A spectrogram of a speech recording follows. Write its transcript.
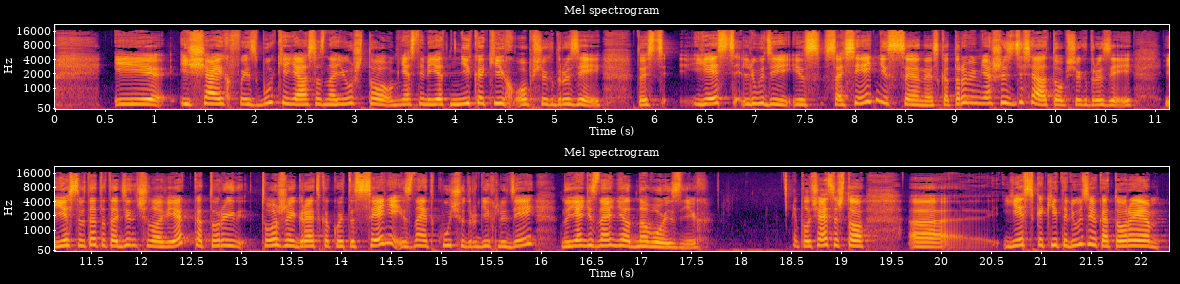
и ища их в Фейсбуке, я осознаю, что у меня с ними нет никаких общих друзей. То есть есть люди из соседней сцены, с которыми у меня 60 общих друзей. И есть вот этот один человек, который тоже играет в какой-то сцене и знает кучу других людей, но я не знаю ни одного из них. И получается, что э, есть какие-то люди, которые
